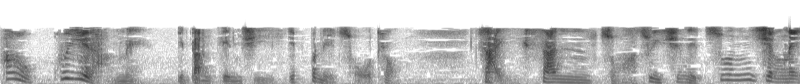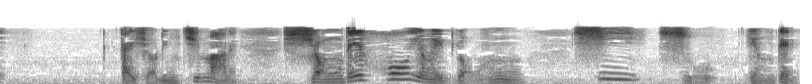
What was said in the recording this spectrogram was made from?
还有几个人呢？一旦坚持一本的粗调，在山泉水清的尊敬呢？介绍恁即马呢？上帝好用的用语、诗词经典，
